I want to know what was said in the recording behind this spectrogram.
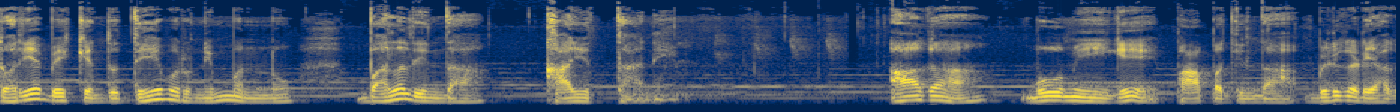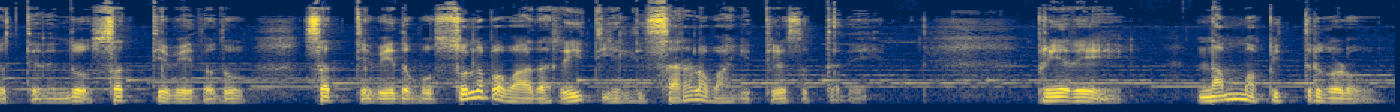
ದೊರೆಯಬೇಕೆಂದು ದೇವರು ನಿಮ್ಮನ್ನು ಬಲದಿಂದ ಕಾಯುತ್ತಾನೆ. ಆಗ ಭೂಮಿಗೆ ಪಾಪದಿಂದ ಬಿಡುಗಡೆಯಾಗುತ್ತದೆಂದು ಸತ್ಯವೇದದು, ಸತ್ಯವೇದವು ಸುಲಭವಾದ ರೀತಿಯಲ್ಲಿ ಸರಳವಾಗಿ ತಿಳಿಸುತ್ತದೆ. ಪ್ರಿಯರೇ, ನಮ್ಮ ಪಿತೃಗಳು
